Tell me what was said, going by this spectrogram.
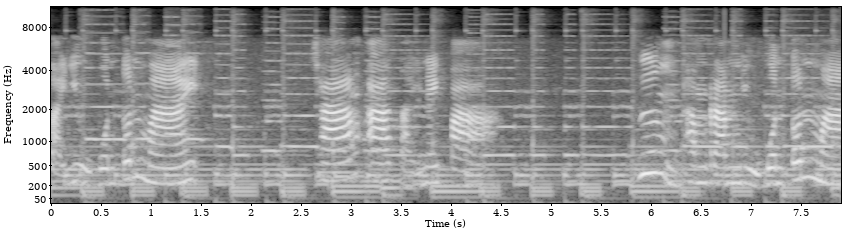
ศัยอยู่บนต้นไม้ ช้างอาศัยในป่าพึ่งทำรังอยู่บนต้นไม้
